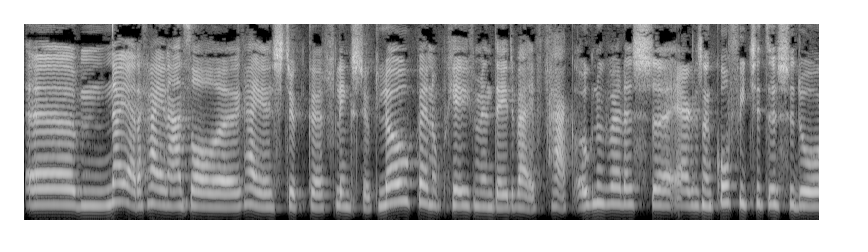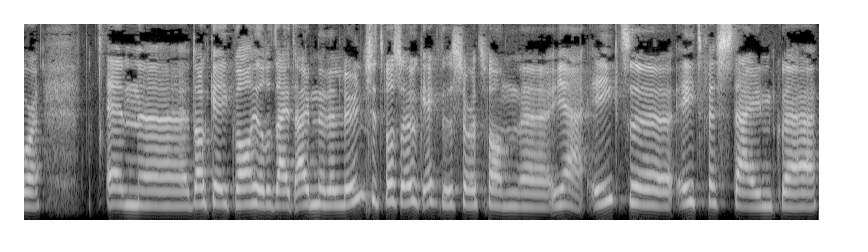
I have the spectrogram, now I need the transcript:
Um, nou ja, dan ga je een aantal, uh, ga je een stuk, uh, flink stuk lopen. En op een gegeven moment deden wij vaak ook nog wel eens uh, ergens een koffietje tussendoor. En dan keek ik wel heel de tijd uit naar de lunch. Het was ook echt een soort van ja, eet, eetfestijn qua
